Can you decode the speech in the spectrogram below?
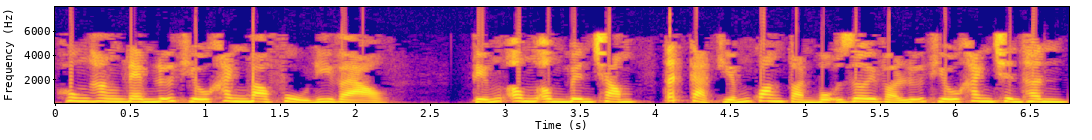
hung hăng đem Lữ Thiếu Khanh bao phủ đi vào. Tiếng ông ông bên trong, tất cả kiếm quang toàn bộ rơi vào Lữ Thiếu Khanh trên thân.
